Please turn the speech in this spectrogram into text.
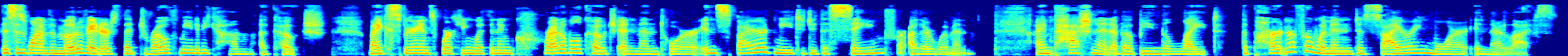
This is one of the motivators that drove me to become a coach. My experience working with an incredible coach and mentor inspired me to do the same for other women. I am passionate about being the light, the partner for women desiring more in their lives.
